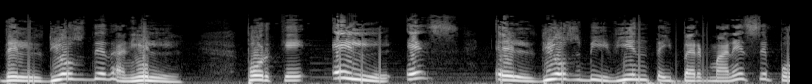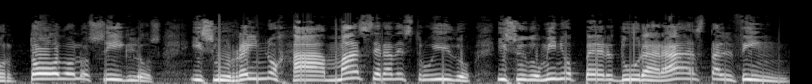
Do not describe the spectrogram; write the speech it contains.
del Dios de Daniel, porque Él es el Dios viviente y permanece por todos los siglos, y su reino jamás será destruido, y su dominio perdurará hasta el fin.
